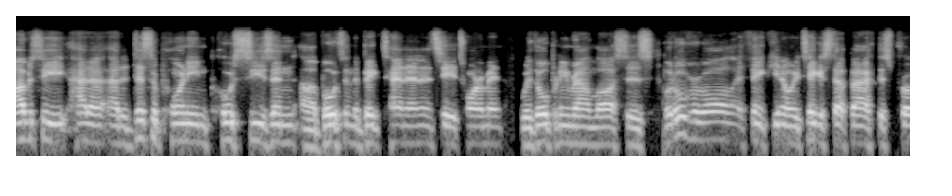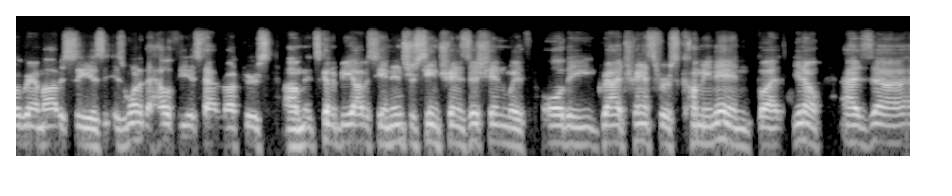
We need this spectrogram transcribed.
Obviously, had a, had a disappointing postseason, uh, both in the Big Ten and NCAA tournament with opening round losses. But overall, I think, you know, we take a step back. This program obviously is, is one of the healthiest at Rutgers. Um, it's going to be obviously an interesting transition with all the grad transfers coming in. But, you know, as uh,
